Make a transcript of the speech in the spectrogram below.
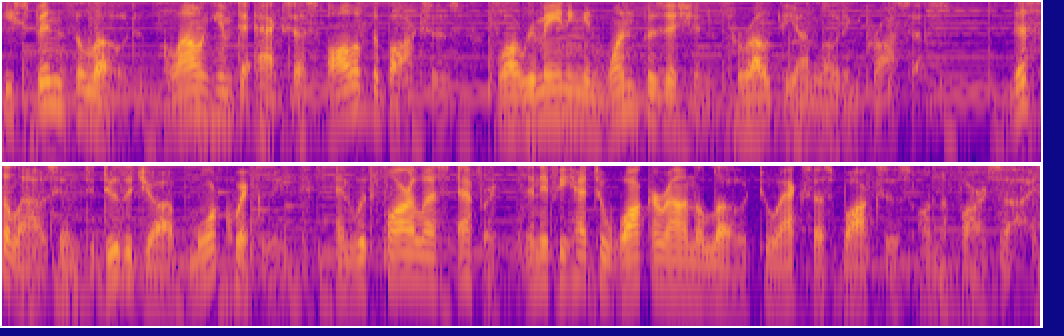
he spins the load, allowing him to access all of the boxes while remaining in one position throughout the unloading process. This allows him to do the job more quickly and with far less effort than if he had to walk around the load to access boxes on the far side.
